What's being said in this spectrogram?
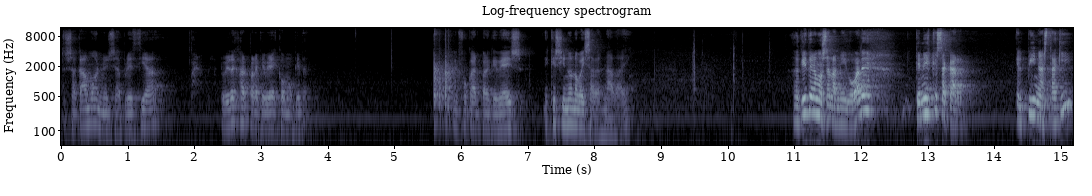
sacamos, no se aprecia... Lo voy a dejar para que veáis cómo queda. Voy a enfocar para que veáis, es que si no, no vais a ver nada, ¿eh? Aquí tenemos al amigo, ¿vale? Tenéis que sacar el pin hasta aquí,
